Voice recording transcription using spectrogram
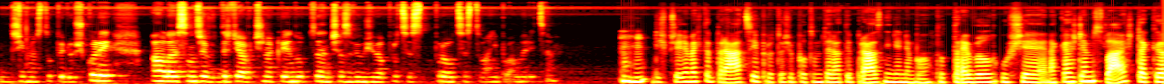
dřív nastoupit do školy, ale samozřejmě drtivá většina klientů ten čas využívá pro, cest, pro cestování po Americe. Mm-hmm. Když přejdeme k té práci, protože potom teda ty prázdniny nebo to travel už je na každém zvlášť, tak uh,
